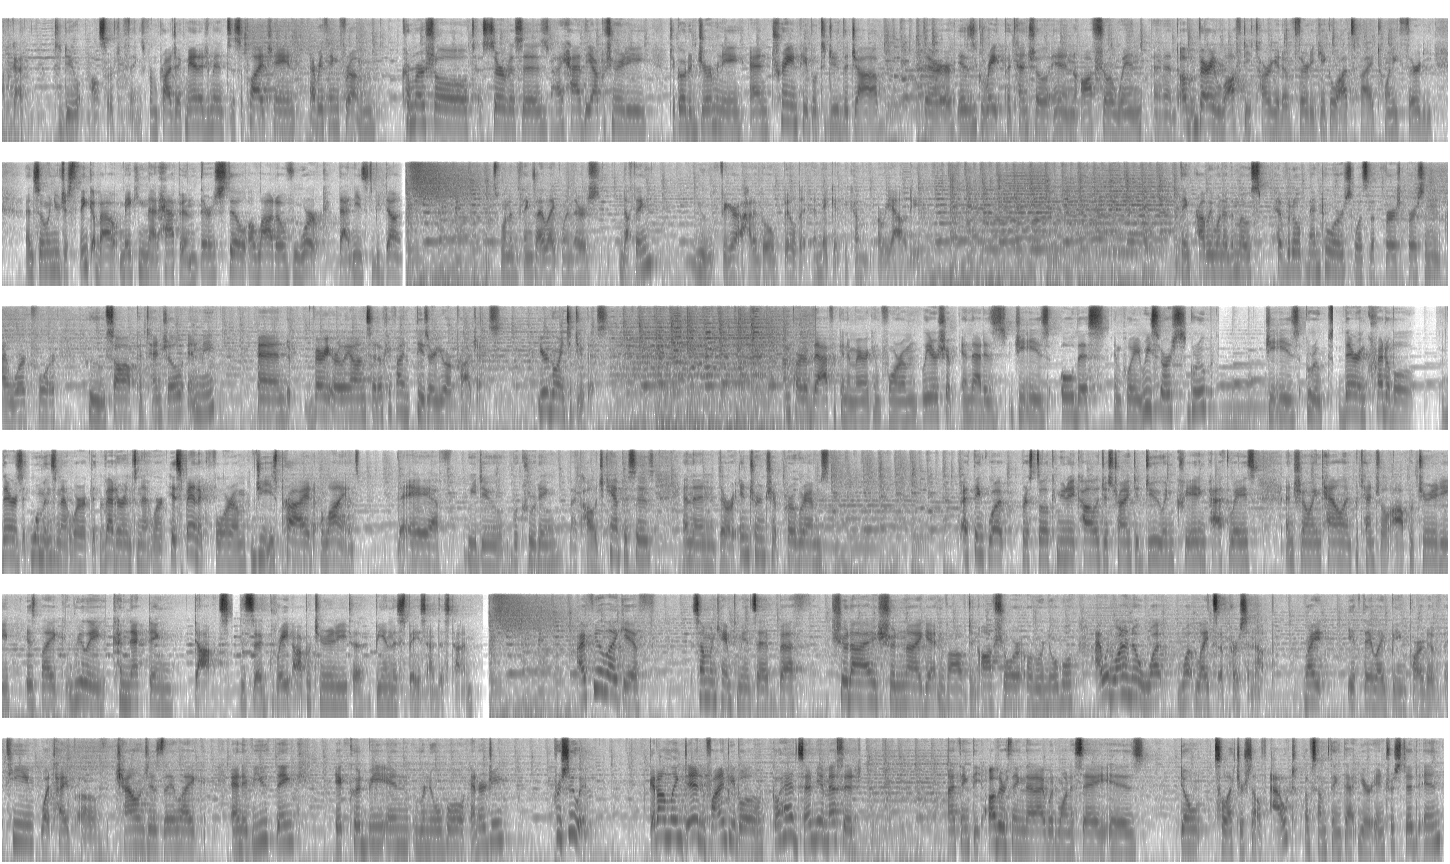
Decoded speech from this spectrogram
I've got to do all sorts of things, from project management to supply chain, everything from commercial to services. I had the opportunity to go to Germany and train people to do the job. There is great potential in offshore wind and a very lofty target of 30 gigawatts by 2030. And so when you just think about making that happen, there's still a lot of work that needs to be done. It's one of the things I like when there's nothing, you figure out how to go build it and make it become a reality think probably one of the most pivotal mentors was the first person I worked for who saw potential in me and very early on said, okay, fine, these are your projects. You're going to do this. I'm part of the African American Forum leadership, and that is GE's oldest employee resource group. GE's groups, they're incredible. There's Women's Network, the Veterans Network, Hispanic Forum, GE's Pride Alliance. The AAF, we do recruiting at college campuses, and then there are internship programs. I think what Bristol Community College is trying to do in creating pathways and showing talent, potential opportunity is like really connecting dots. This is a great opportunity to be in this space at this time. I feel like if someone came to me and said, Beth, should I, shouldn't I get involved in offshore or renewable? I would want to know what, what lights a person up right? If they like being part of a team, what type of challenges they like. And if you think it could be in renewable energy, pursue it. Get on LinkedIn, find people, go ahead, send me a message. I think the other thing that I would want to say is don't select yourself out of something that you're interested in.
